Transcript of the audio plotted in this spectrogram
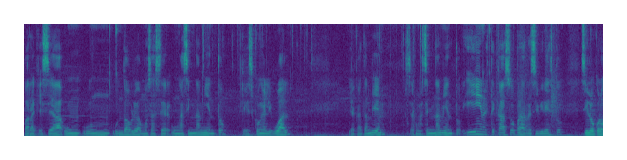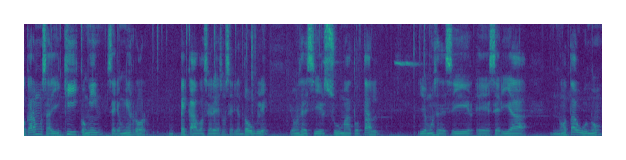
para que sea un, doble vamos a hacer un asignamiento que es con el igual y acá también hacer un asignamiento y en este caso para recibir esto si lo colocáramos ahí key con in sería un error un pecado hacer eso sería doble y vamos a decir suma total. Y vamos a decir eh, sería nota 1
